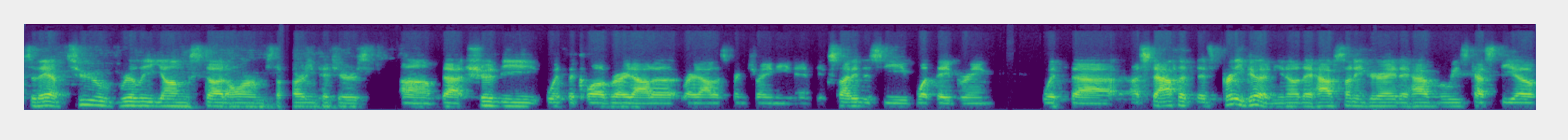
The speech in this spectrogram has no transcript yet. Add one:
so they have two really young stud arms starting pitchers um, that should be with the club right out of right out of spring training, and excited to see what they bring with uh, a staff that, that's pretty good. You know, they have Sonny Gray, they have Luis Castillo,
